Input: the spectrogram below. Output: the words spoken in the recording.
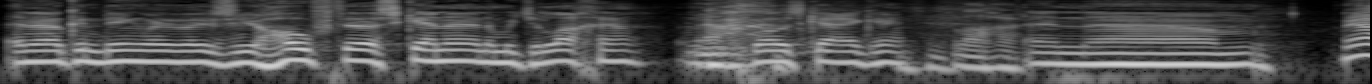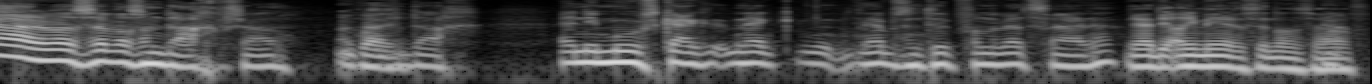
en ook een ding waar ze je hoofd eh, scannen. En dan moet je lachen. En dan Ja. moet je boos kijken. Lachen. En ehm, ja, dat was, dat was een dag of zo. Oké. Halve dag. En die moves, kijk, nee, hebben ze natuurlijk van de wedstrijd. Hè? Ja, die animeren ze dan zelf.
